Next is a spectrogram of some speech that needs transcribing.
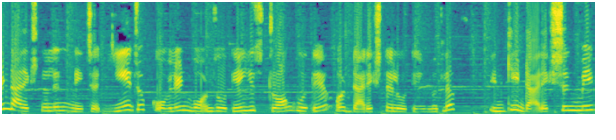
and directional in nature ये जो कोविलेंट बॉन्ड्स होते हैं, ये स्ट्रॉन्ग होते हैं और डायरेक्शनल होते हैं। मतलब इनकी डायरेक्शन में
